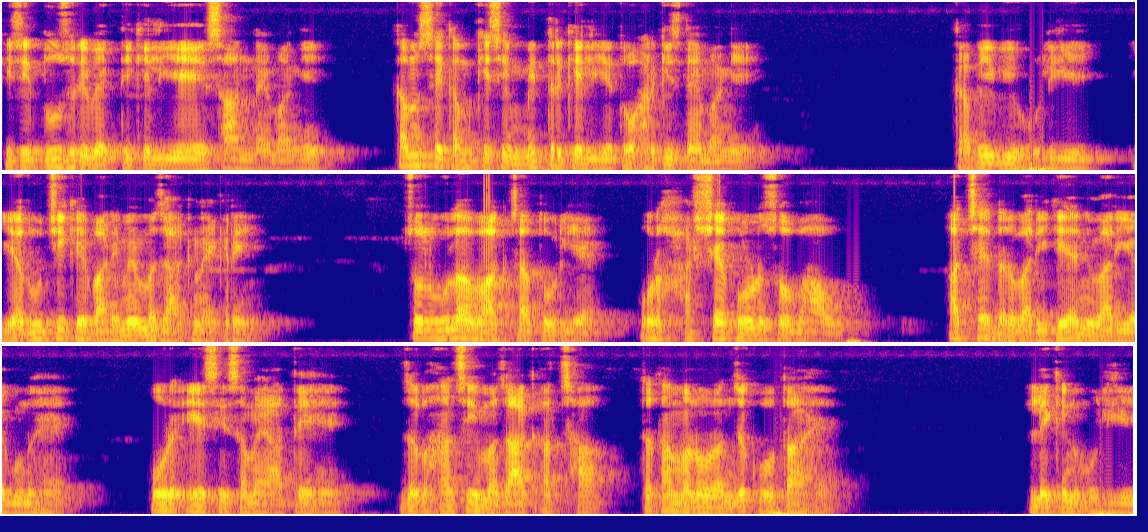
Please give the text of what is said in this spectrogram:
किसी दूसरे व्यक्ति के लिए एहसान न मांगे। कम से कम किसी मित्र के लिए तो हरगिज न मांगे। कभी भी होलिए या रुचि के बारे में मज़ाक न करें। चुलबुला वाक चातुर्य और हास्यपूर्ण स्वभाव। अच्छे दरबारी के अनिवार्य गुण हैं, और ऐसे समय आते हैं जब हँसी मज़ाक अच्छा तथा मनोरंजक होता है। लेकिन होलिए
